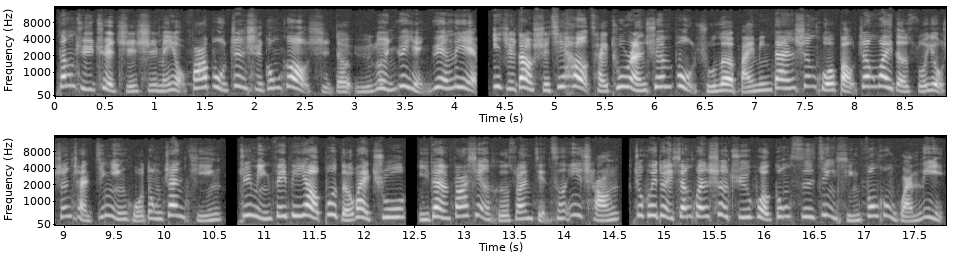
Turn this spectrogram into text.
当局却迟迟没有发布正式公告，使得舆论越演越烈。一直到十七号才突然宣布，除了白名单生活保障外的所有生产经营活动暂停，居民非必要不得外出。一旦发现核酸检测异常，就会对相关社区或公司进行风控管理。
